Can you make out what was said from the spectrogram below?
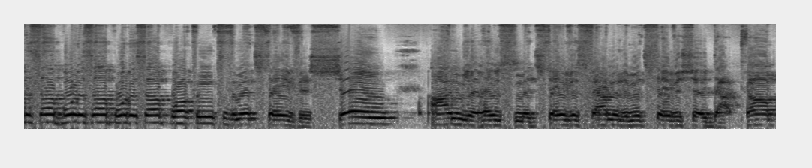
What is up? What is up? What is up? Welcome to the Mitch Davis Show. I'm your host, Mitch Davis, founder of the MitchDavisShow.com,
